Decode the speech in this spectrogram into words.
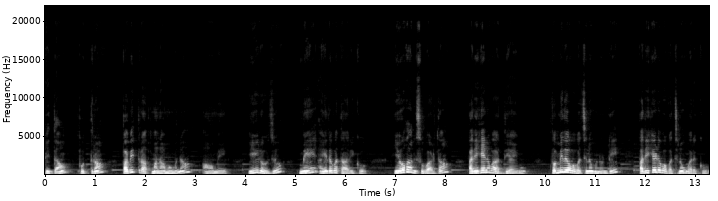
పిత పుత్ర పవిత్రాత్మనామమున ఆమె ఈరోజు మే ఐదవ తారీఖు. యోహాను సువార్త పదిహేనవ అధ్యాయము. తొమ్మిదవ వచనము నుండి పదిహేడవ వచనం వరకు.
